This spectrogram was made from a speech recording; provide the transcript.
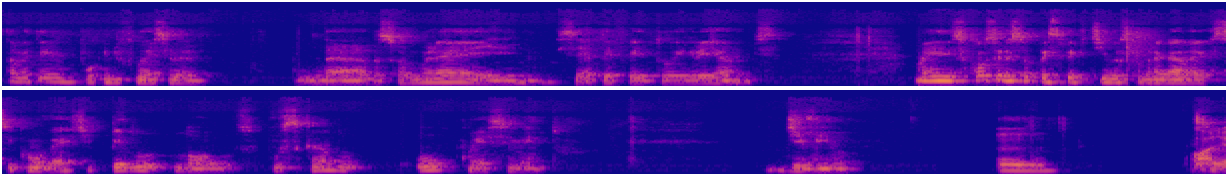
também tem um pouco de influência da, da sua mulher e se é ter feito a igreja antes. Mas qual seria a sua perspectiva sobre a galera que se converte pelo Logos, buscando o conhecimento divino? Uhum. Olha,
